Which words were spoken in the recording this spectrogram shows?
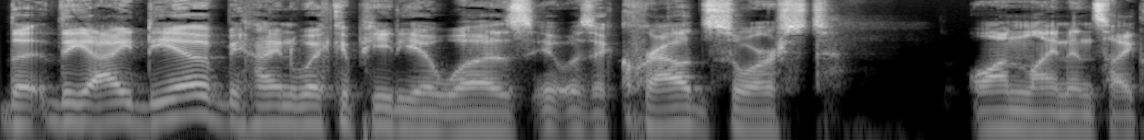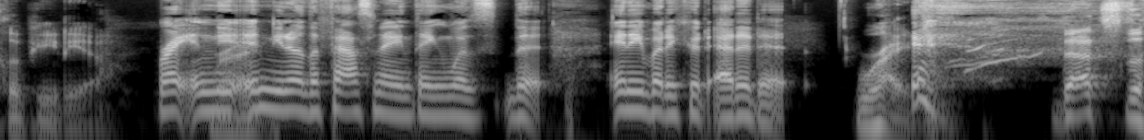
The the idea behind Wikipedia was it was a crowdsourced online encyclopedia. Right. And, Right. and you know, the fascinating thing was that anybody could edit it. Right. that's the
